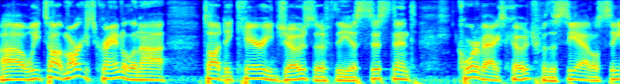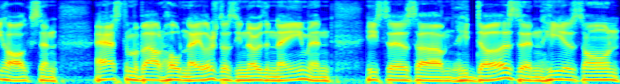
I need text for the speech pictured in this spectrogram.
uh, we talked. Marcus Crandell and I talked to Kerry Joseph, the assistant quarterbacks coach for the Seattle Seahawks, and asked him about Holton Ahlers. Does he know the name? And he says um, he does, and he is on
